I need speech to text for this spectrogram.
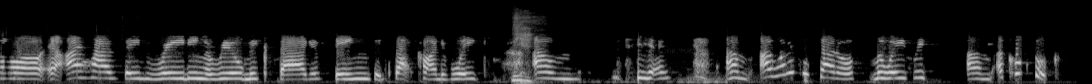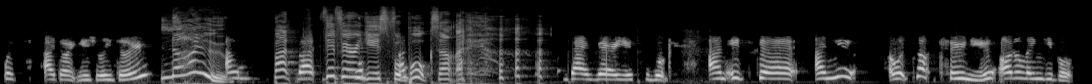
Oh, I have been reading a real mixed bag of things. It's that kind of week. Um, yes. Um, I wanted to start off, Louise, with um, a cookbook, which I don't usually do. No, Um, but, but- they're very useful books, aren't they? They're very useful books. And it's a, a new, oh, it's not too new, Ottolenghi book.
